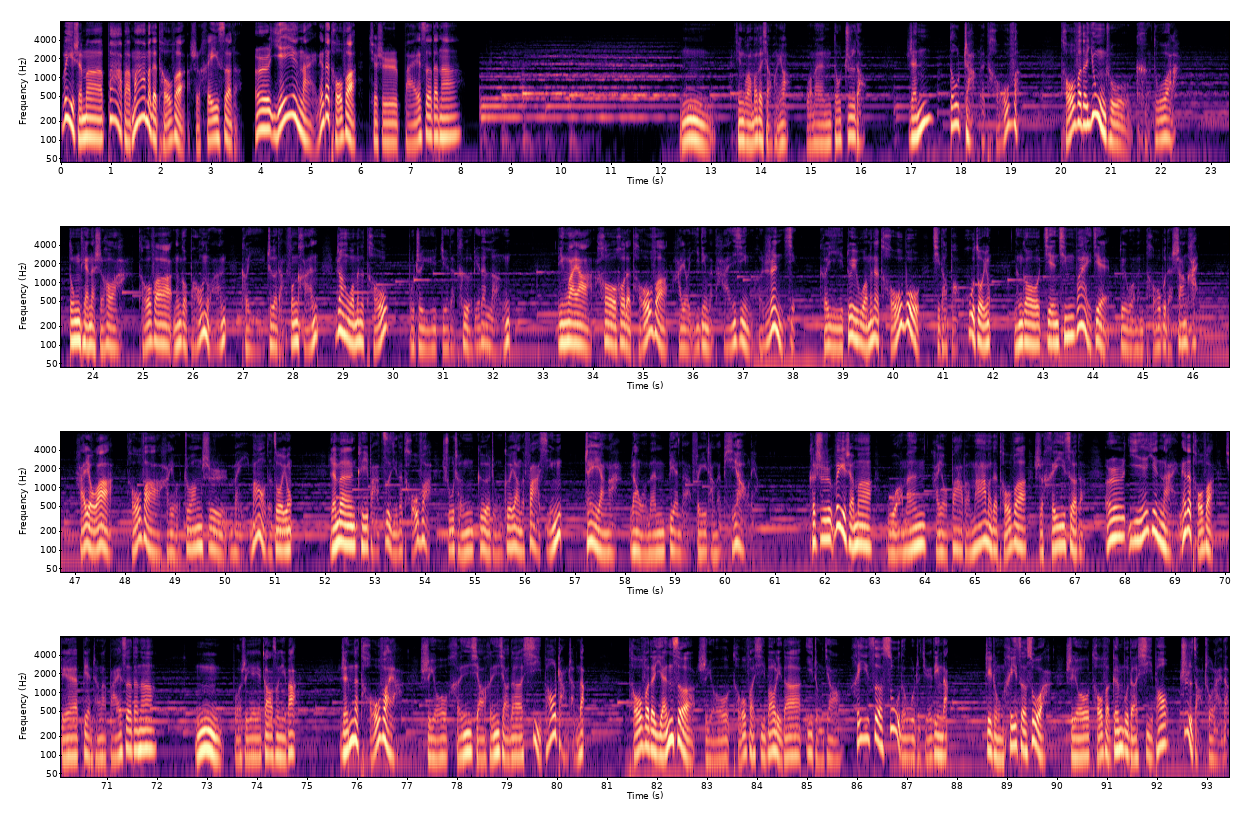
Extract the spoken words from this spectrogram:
为什么爸爸妈妈的头发是黑色的，而爷爷奶奶的头发却是白色的呢？嗯，听广播的小朋友，我们都知道，人都长了头发，头发的用处可多了。冬天的时候啊，头发能够保暖，可以遮挡风寒，让我们的头不至于觉得特别的冷。另外啊，厚厚的头发还有一定的弹性和韧性，可以对我们的头部起到保护作用。能够减轻外界对我们头部的伤害，还有啊，头发还有装饰美貌的作用。人们可以把自己的头发梳成各种各样的发型，这样啊，让我们变得非常的漂亮。可是为什么我们还有爸爸妈妈的头发是黑色的，而爷爷奶奶的头发却变成了白色的呢？嗯，博士爷爷告诉你吧，人的头发呀是由很小很小的细胞长成的，头发的颜色是由头发细胞里的一种叫黑色素的物质决定的。这种黑色素啊是由头发根部的细胞制造出来的。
